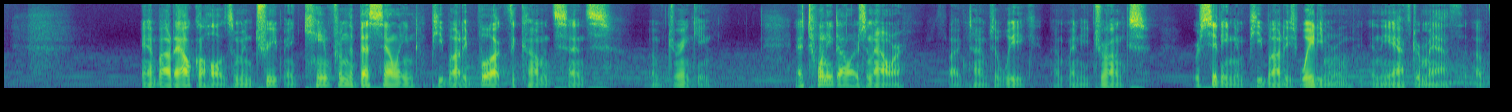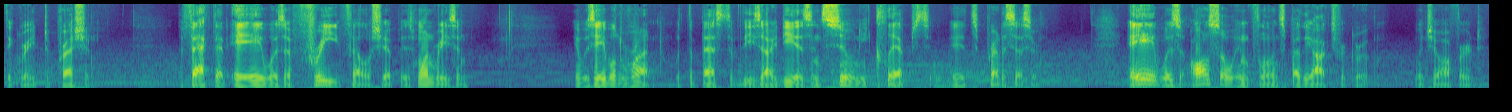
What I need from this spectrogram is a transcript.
about alcoholism and treatment came from the best selling Peabody book, The Common Sense of Drinking. At $20 an hour, five times a week, not many drunks were sitting in Peabody's waiting room in the aftermath of the Great Depression. The fact that AA was a free fellowship is one reason. It was able to run with the best of these ideas and soon eclipsed its predecessor. AA was also influenced by the Oxford Group, which offered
